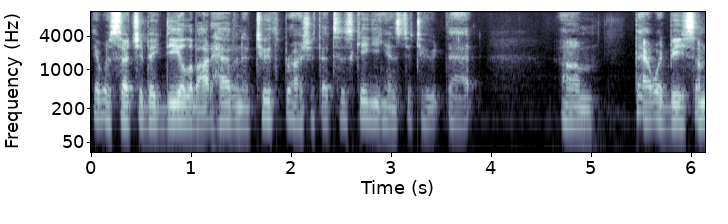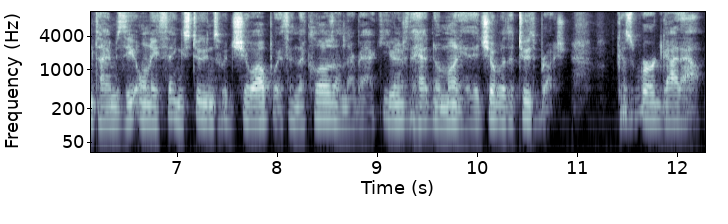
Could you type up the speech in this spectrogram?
it was such a big deal about having a toothbrush at the Tuskegee Institute that um, that would be sometimes the only thing students would show up with in the clothes on their back, even if they had no money. They'd show up with a toothbrush because word got out.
